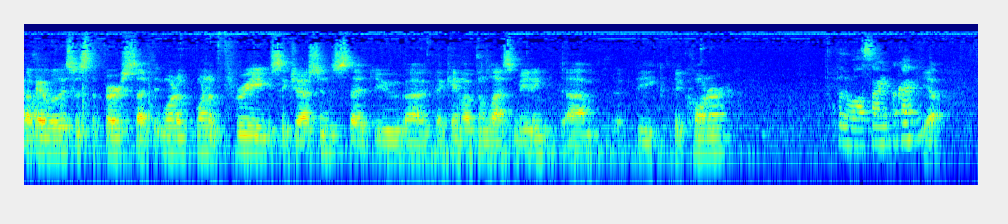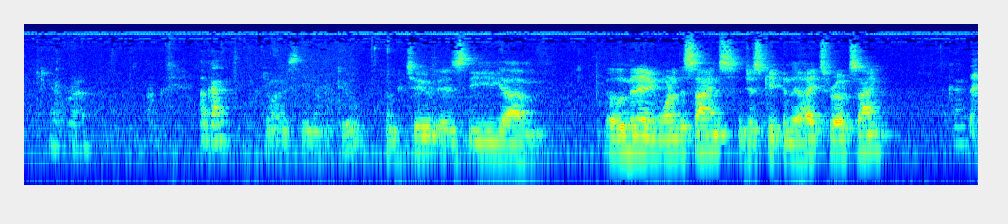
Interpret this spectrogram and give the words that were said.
Okay, well, this was the first, I think, one of, one of three suggestions that you, uh, that came up in the last meeting. Um, The, the corner, For the wall sign, okay? yep. Okay, do you wanna see number two? Number two is the um, eliminating one of the signs and just keeping the Heights Road sign. okay,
